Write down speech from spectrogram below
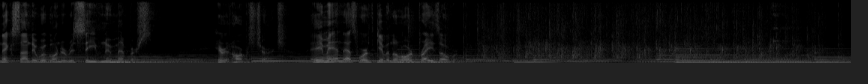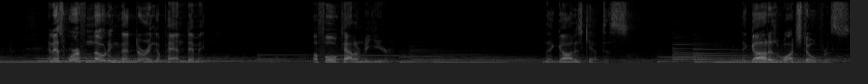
Next Sunday, we're going to receive new members here at Harvest Church. Amen. That's worth giving the Lord praise over. And it's worth noting that during a pandemic, a full calendar year, that God has kept us, that God has watched over us,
